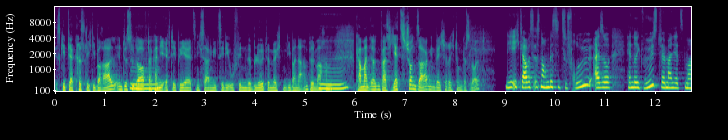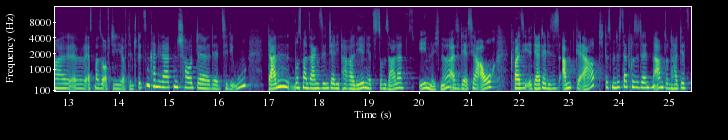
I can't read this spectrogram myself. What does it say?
es gibt ja christlich-liberal in Düsseldorf, da kann mhm. die FDP ja jetzt nicht sagen, die CDU finden wir blöd, wir möchten lieber eine Ampel machen. Mhm. Kann man irgendwas jetzt schon sagen, in welche Richtung das läuft? Nee, ich glaube, es ist noch ein bisschen zu früh. Also Hendrik Wüst, wenn man jetzt mal äh, erstmal so auf die auf den Spitzenkandidaten schaut der der CDU, dann muss man sagen, sind ja die Parallelen jetzt zum Saarland ähnlich. Ne? Also der ist ja auch quasi, der hat ja dieses Amt geerbt, das Ministerpräsidentenamt, und hat jetzt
